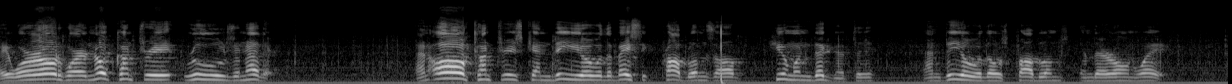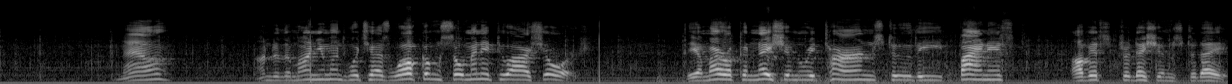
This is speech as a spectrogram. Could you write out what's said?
a world where no country rules another, and all countries can deal with the basic problems of human dignity and deal with those problems in their own way. Now, under the monument which has welcomed so many to our shores, the American nation returns to the finest of its traditions today.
